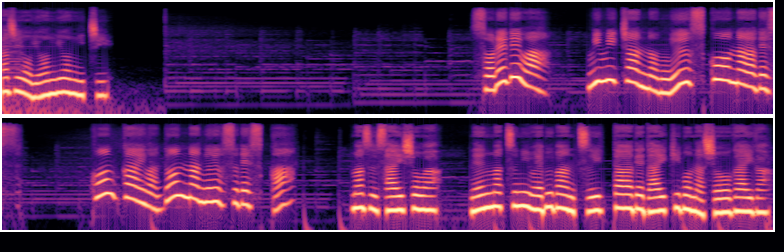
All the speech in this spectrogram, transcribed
ラジオ441それでは、ミミちゃんのニュースコーナーです。今回はどんなニュースですか？まず最初は、年末にウェブ版ツイッターで大規模な障害が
